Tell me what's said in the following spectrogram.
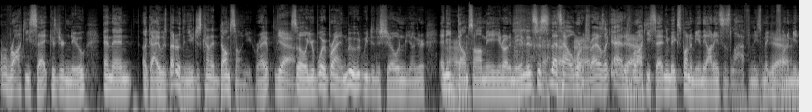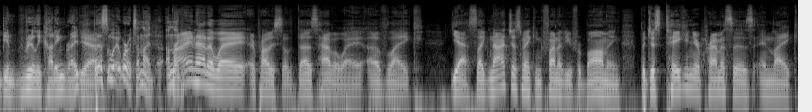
rocky set because you're new, and then a guy who's better than you just kind of dumps on you, right? Yeah. So your boy Brian Moote, we did a show when we were younger, and he dumps on me. You know what I mean? It's just that's how it works, right? I was like, yeah, Uh-huh. Yeah. rocky set, and he makes fun of me, and the audience is laughing. And he's making Yeah. fun of me and being really cutting, right? Yeah. But that's the way it works. I'm not. I'm not. Brian had a way, or probably still does have a way of like, yes, like not just making fun of you for bombing, but just taking your premises and like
